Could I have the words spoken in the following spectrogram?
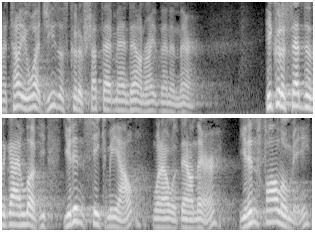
I tell you what, Jesus could have shut that man down right then and there. He could have said to the guy, Look, you didn't seek me out when I was down there. You didn't follow me.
